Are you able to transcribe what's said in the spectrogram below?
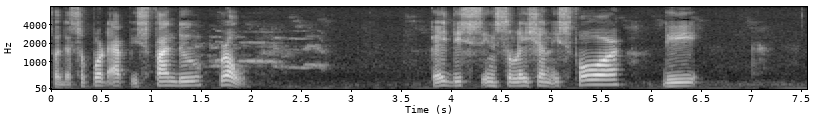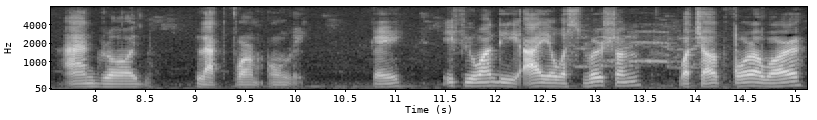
so the support app is Fundo Pro. Okay, this installation is for the Android platform only. Okay, if you want the iOS version, watch out for our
